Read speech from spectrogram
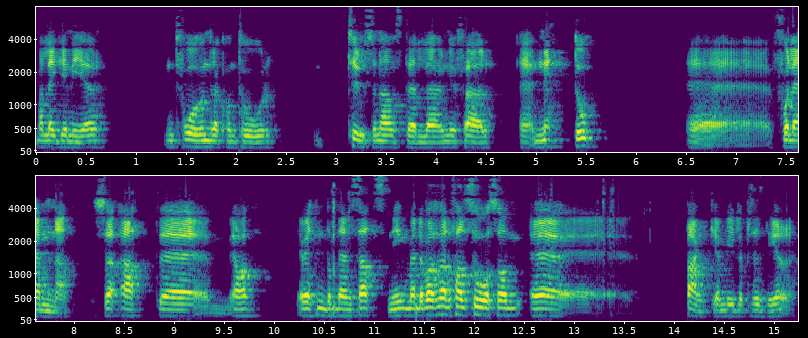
man lägger ner 200 kontor, 1000 anställda ungefär. eh, netto eh, får lämna. Så att, eh, ja, jag vet inte om det är en satsning, men det var i alla fall så som eh, banken ville presentera det.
